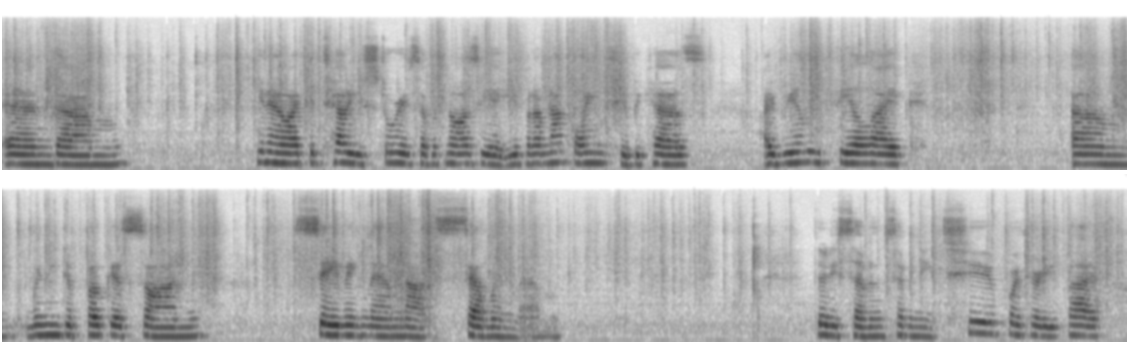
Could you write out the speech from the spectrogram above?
and um, you know, I could tell you stories that would nauseate you, but I'm not going to because I really feel like um, we need to focus on saving them, not selling them. 37, 72, 435.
